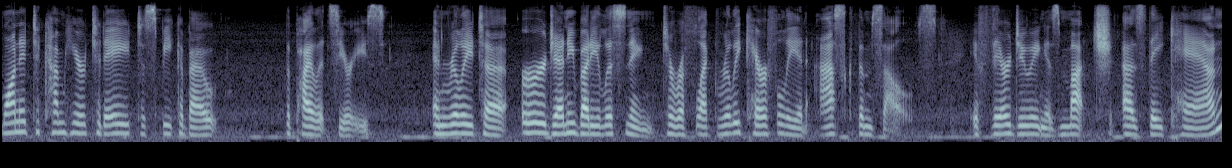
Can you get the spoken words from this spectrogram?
wanted to come here today to speak about the pilot series and really to urge anybody listening to reflect really carefully and ask themselves if they're doing as much as they can,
